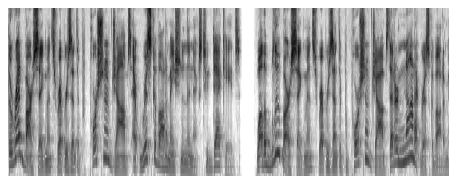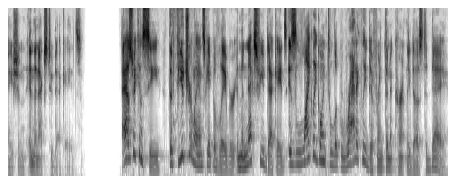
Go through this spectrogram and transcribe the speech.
The red bar segments represent the proportion of jobs at risk of automation in the next two decades, while the blue bar segments represent the proportion of jobs that are not at risk of automation in the next two decades. As we can see, the future landscape of labor in the next few decades is likely going to look radically different than it currently does today.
